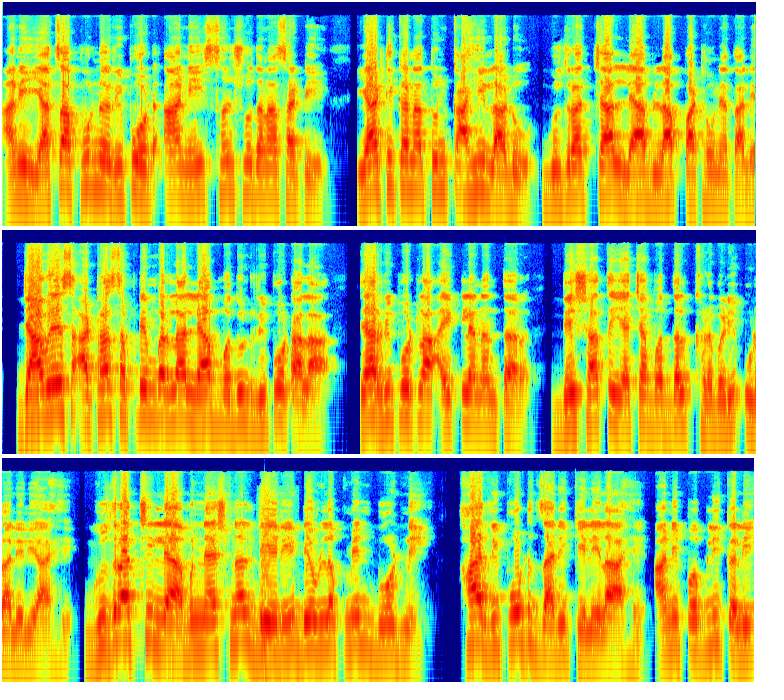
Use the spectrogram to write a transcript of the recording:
आणि याचा पूर्ण रिपोर्ट आणि संशोधनासाठी या ठिकाणातून काही लाडू गुजरातच्या लॅबला पाठवण्यात आले. ज्यावेळेस अठरा सप्टेंबरला लॅब मधून रिपोर्ट आला त्या रिपोर्टला ऐकल्यानंतर देशात याच्याबद्दल खळबळी उडालेली आहे. गुजरातची लॅब नॅशनल डेअरी डेव्हलपमेंट बोर्डने हा रिपोर्ट जारी केलेला आहे आणि पब्लिकली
